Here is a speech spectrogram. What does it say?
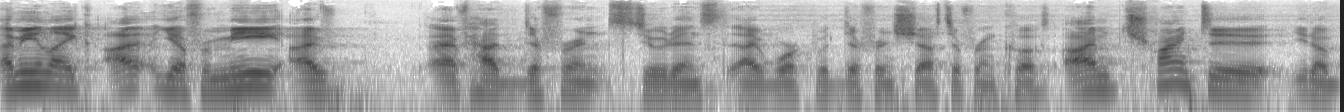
I mean, like I, you know, for me, I've I've had different students. I've worked with different chefs, different cooks. I'm trying to, you know,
